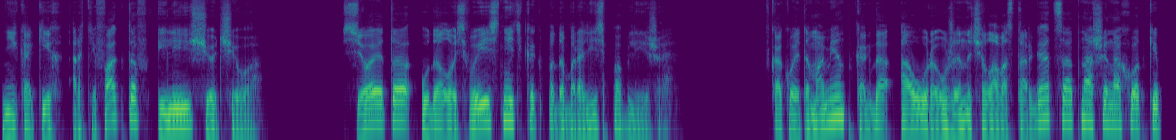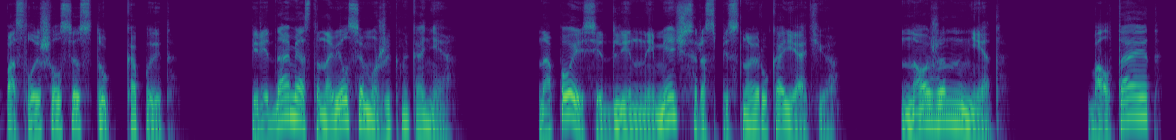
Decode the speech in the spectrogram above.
Никаких артефактов или еще чего. Все это удалось выяснить, как подобрались поближе. В какой-то момент, когда Аура уже начала восторгаться от нашей находки, послышался стук копыт. Перед нами остановился мужик на коне. На поясе длинный меч с расписной рукоятью. Ножен нет. Болтает,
